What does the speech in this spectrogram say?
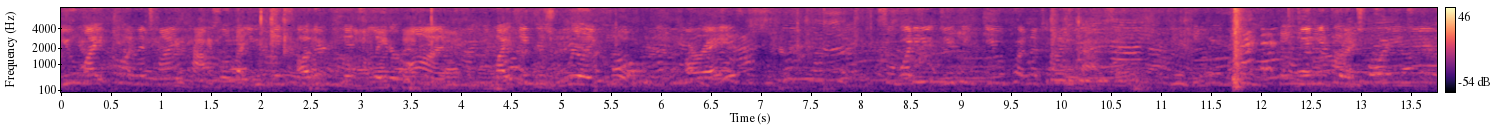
you might put in a time capsule that you think other kids later on might think is really cool. All right. So what do you do? You think you would put in a time capsule? Maybe you put a toy in there.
